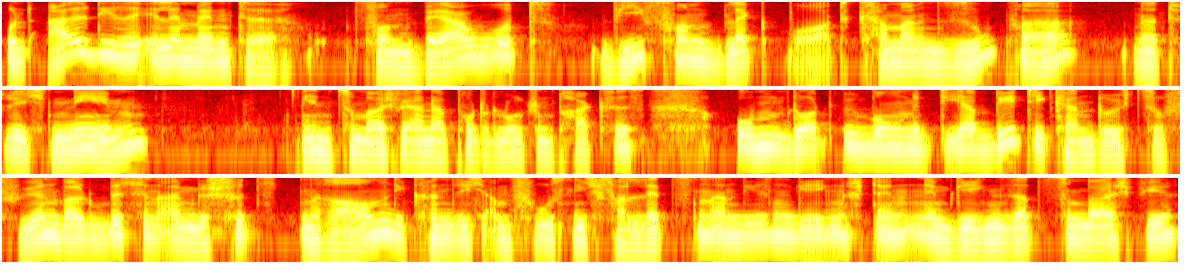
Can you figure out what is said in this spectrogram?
Und all diese Elemente von Bearwood wie von Blackboard kann man super natürlich nehmen in zum Beispiel einer podologischen Praxis, um dort Übungen mit Diabetikern durchzuführen, weil du bist in einem geschützten Raum, die können sich am Fuß nicht verletzen an diesen Gegenständen, im Gegensatz zum Beispiel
